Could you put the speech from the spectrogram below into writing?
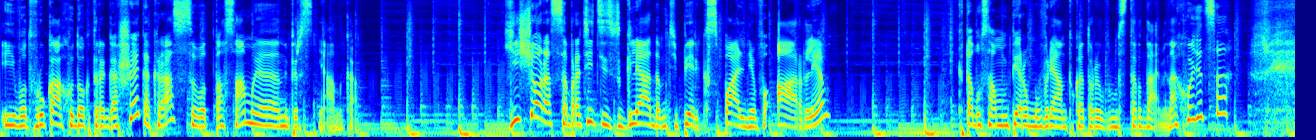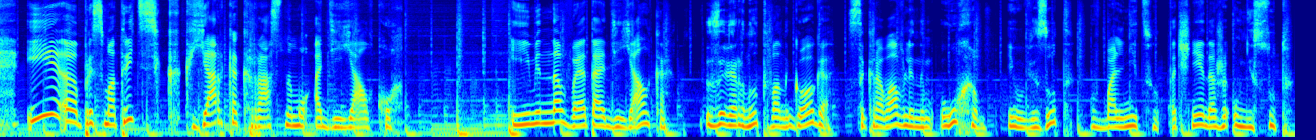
И вот в руках у доктора Гаше как раз вот та самая наперстнянка. Еще раз обратитесь взглядом теперь к спальне в Арле, тому самому первому варианту, который в Амстердаме находится, и э, присмотритесь к, к ярко-красному одеялку. И именно в это одеялко завернут Ван Гога с окровавленным ухом и увезут в больницу, точнее даже унесут.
